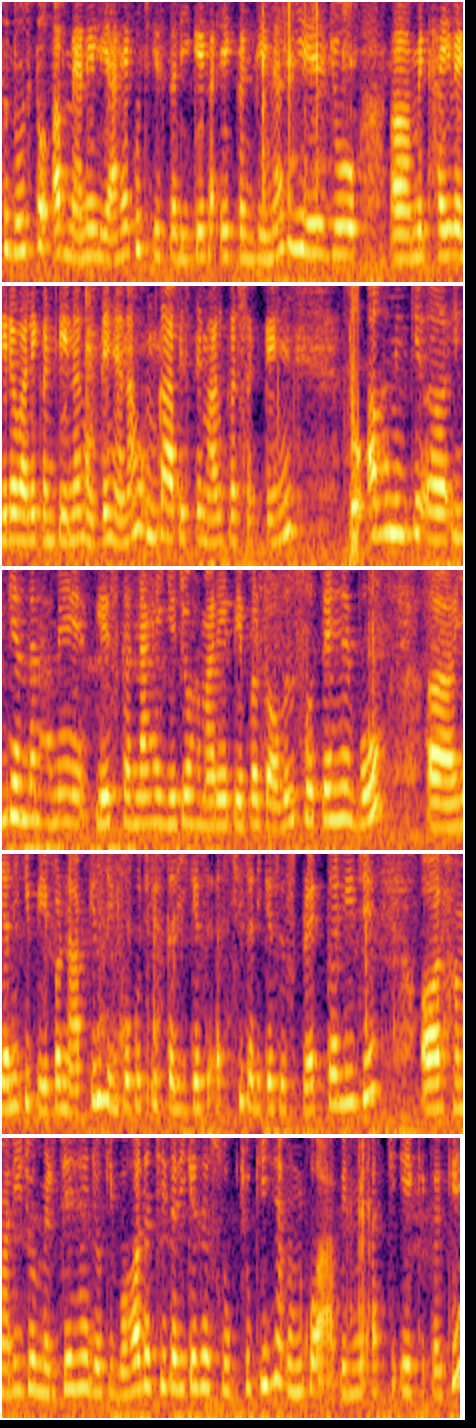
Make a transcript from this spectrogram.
तो दोस्तों अब मैंने लिया है कुछ इस तरीके का एक कंटेनर ये जो आ, मिठाई वगैरह वाले कंटेनर होते हैं ना उनका आप इस्तेमाल कर सकते हैं। तो अब हम इनके इनके अंदर हमें प्लेस करना है। ये जो हमारे पेपर टॉवल्स होते हैं वो यानी कि पेपर नैपकिन इनको कुछ इस तरीके से अच्छी तरीके से स्प्रेड कर लीजिए। और हमारी जो मिर्चें हैं जो कि बहुत अच्छी तरीके से सूख चुकी हैं उनको आप इनमें अच्छी एक एक करके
